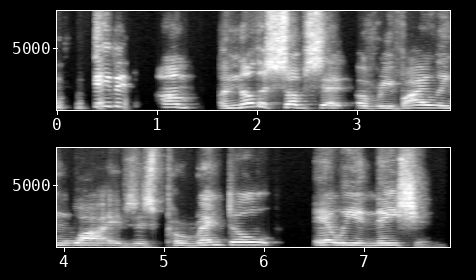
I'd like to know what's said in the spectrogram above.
David, um, Another subset of reviling wives is parental alienation.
